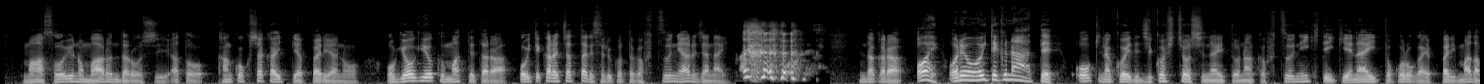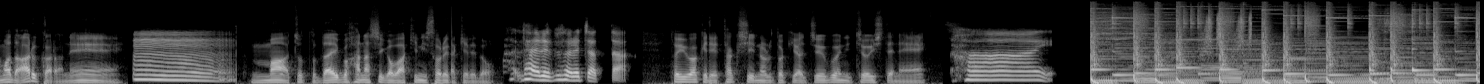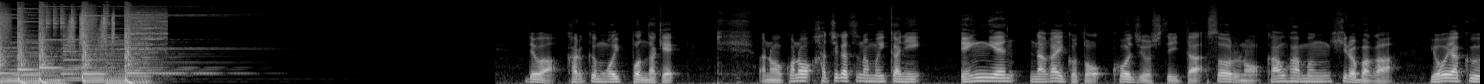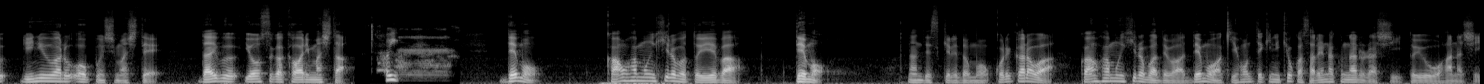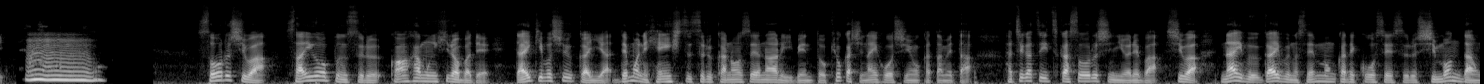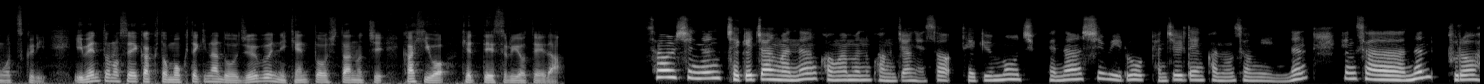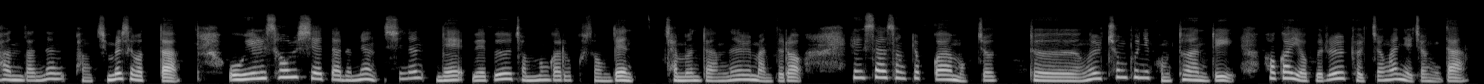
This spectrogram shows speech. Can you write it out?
まあそういうのもあるんだろうしあと韓国社会ってやっぱりあのお行儀よく待ってたら置いてかれちゃったりすることが普通にあるじゃない。だから「おい俺を置いてくな!」って大きな声で自己主張しないとなんか普通に生きていけないところがやっぱりまだまだあるからね。うんまあちょっとだいぶ話が脇にそれたけれど。だいぶそれちゃった。というわけでタクシー乗るときは十分に注意してね。はーい。では軽くもう一本だけ。あのこの8月の6日に延々長いこと工事をしていたソウルのカンファムン広場がようやくリニューアルオープンしましてだいぶ様子が変わりました。はい。でもカンファムン広場といえばデモなんですけれどもこれからはカンファムン広場ではデモは基本的に許可されなくなるらしいというお話。 음, ソウル市は再オープンするカンハムン広場で大規模集会やデモに変質する可能性のあるイベントを許可しない方針を固めた。8月5日ソウル市によれば市は内部外部の専門家で構成する諮問団を作りイベントの性格と目的などを十分に検討した後可否を決定する予定だ。 서울시는 재개장하는 광화문 광장에서 대규모 집회나 시위로 변질된 가능성이 있는 행사는 불허한다는 방침을 세웠다. 5일 서울시에 따르면 시는 내 외부 전문가로 구성된 자문단을 만들어 행사 성격과 목적 등을 충분히 검토한 뒤 허가 여부를 결정한 예정이다.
